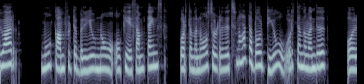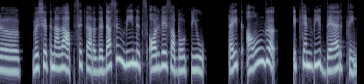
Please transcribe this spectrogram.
you are more comfortable you know okay sometimes ஒருத்தவங்க நோ சொல்கிறது இட்ஸ் நாட் அபவுட் யூ ஒருத்தவங்க வந்து ஒரு விஷயத்தினால அப்செட் ஆகிறது doesn't mean it's always about you right அவங்க it can be their thing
